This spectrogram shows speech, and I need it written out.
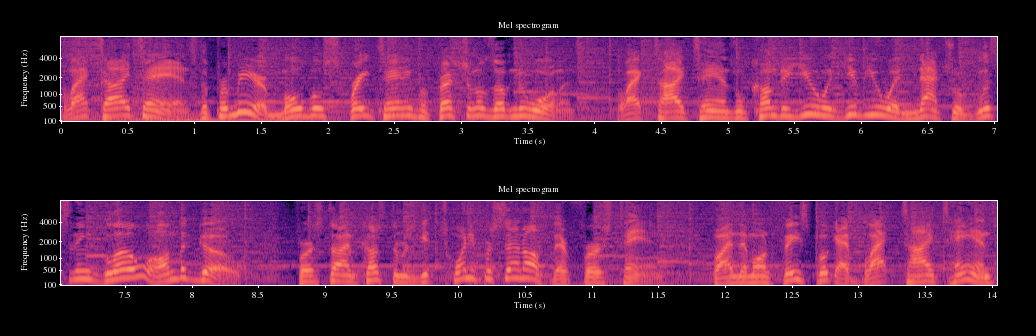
Black Tie Tans, the premier mobile spray tanning professionals of New Orleans. Black Tie Tans will come to you and give you a natural glistening glow on the go. First time customers get 20% off their first tan. Find them on Facebook at Black Tie Tans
